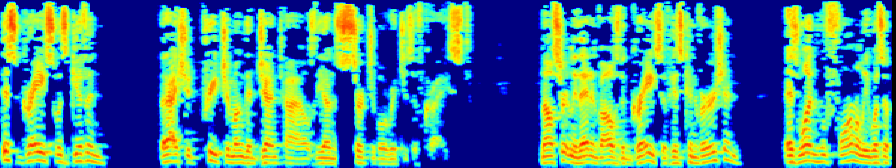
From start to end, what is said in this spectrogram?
this grace was given that I should preach among the Gentiles the unsearchable riches of Christ. Now, certainly that involves the grace of his conversion as one who formerly was a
